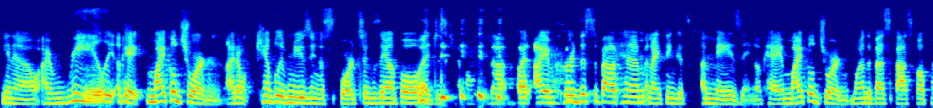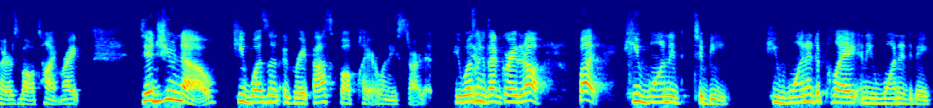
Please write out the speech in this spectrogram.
you know, I really okay, Michael Jordan. I don't can't believe I'm using a sports example. I just that. But I have heard this about him and I think it's amazing. Okay. Michael Jordan, one of the best basketball players of all time, right? Did you know he wasn't a great basketball player when he started? He wasn't that great at all, but he wanted to be. He wanted to play and he wanted to be.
